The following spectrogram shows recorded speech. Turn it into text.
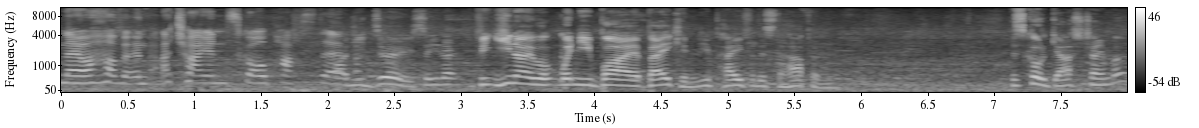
No, I haven't. I try and scroll past it. Oh, you do. So you don't. You know, when you buy a bacon, you pay for this to happen. This is called a gas chamber.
